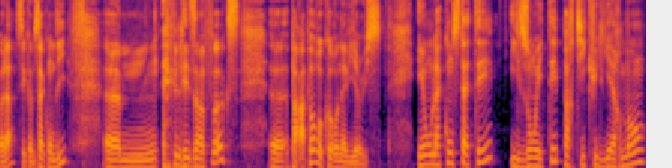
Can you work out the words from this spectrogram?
voilà, c'est comme ça qu'on dit, euh, les infox euh, par rapport au coronavirus. Et on l'a constaté, ils ont été particulièrement...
